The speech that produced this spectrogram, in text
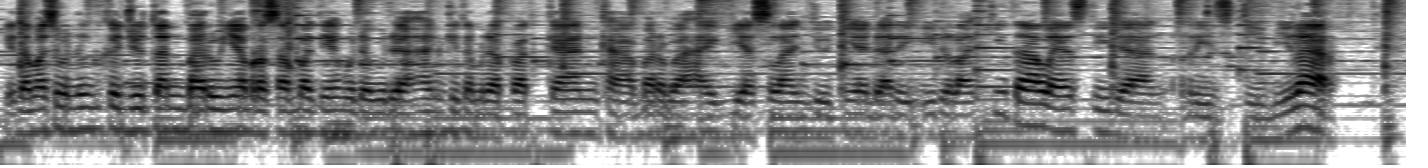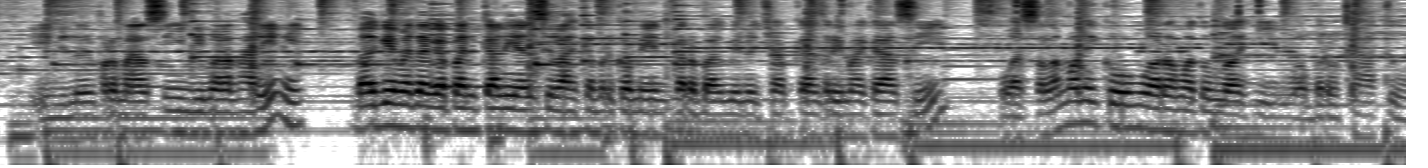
Kita masih menunggu kejutan barunya persahabat yang mudah-mudahan kita mendapatkan kabar bahagia selanjutnya dari idola kita Lesti dan Rizky Bilar. Ini dulu informasi di malam hari ini. Bagaimana tanggapan kalian? Silahkan berkomentar. Bang mengucapkan terima kasih. Wassalamualaikum warahmatullahi wabarakatuh.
